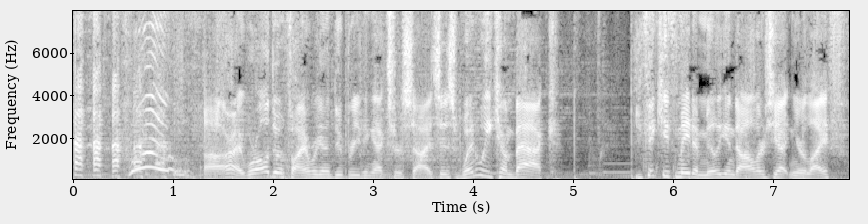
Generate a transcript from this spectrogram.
Uh, all right, we're all doing fine. We're going to do breathing exercises. When we come back, you think you've made a million dollars yet in your life?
